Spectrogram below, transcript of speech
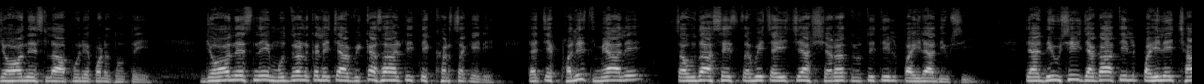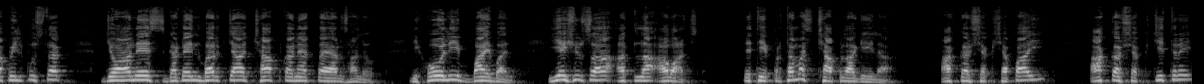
जॉनेसला अपुरे पडत होते. जॉनेसने मुद्रणकलेच्या विकासासाठी ते खर्च केले. त्याचे फलित मिळाले. चौदाशे चव्वेचाळीसच्या शरद ऋतूतील पहिल्या दिवशी. त्या दिवशी जगातील पहिले छापील पुस्तक जॉनेस गटेनबर्गच्या छापखान्यात तयार झालं. दी होली बायबल येशूचा आतला आवाज. तेथे प्रथमच छापला गेला. आकर्षक छपाई आकर्षक चित्रे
